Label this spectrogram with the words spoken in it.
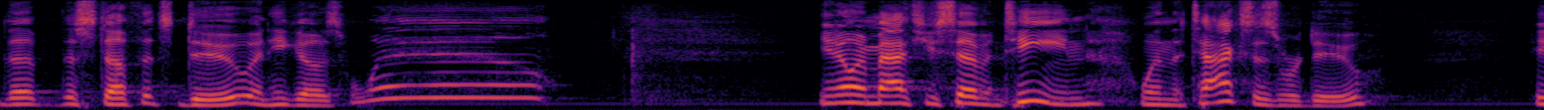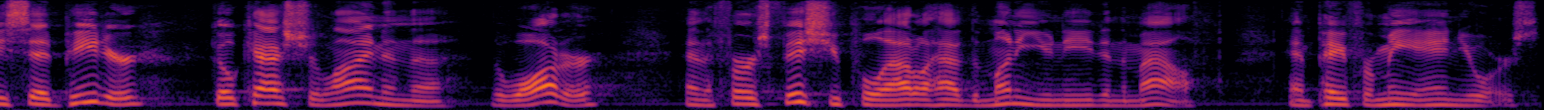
the, the stuff that's due. And he goes, well, you know, in Matthew 17, when the taxes were due, he said, Peter, go cast your line in the, the water, and the first fish you pull out will have the money you need in the mouth and pay for me and yours.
